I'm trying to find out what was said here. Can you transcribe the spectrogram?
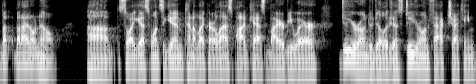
but but I don't know. Uh, so I guess once again, kind of like our last podcast, buyer beware. Do your own due diligence. Do your own fact checking.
